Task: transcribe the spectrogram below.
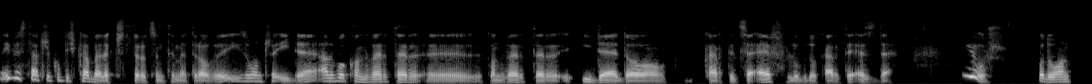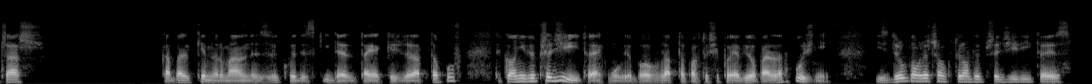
No i wystarczy kupić kabelek 4 cm i złącze IDE albo konwerter, y, konwerter IDE do karty CF lub do karty SD. Już podłączasz kabelkiem normalny, zwykły dysk IDE, tak jak kiedyś do laptopów, tylko oni wyprzedzili to, jak mówię, bo w laptopach to się pojawiło parę lat później. I z drugą rzeczą, którą wyprzedzili, to jest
